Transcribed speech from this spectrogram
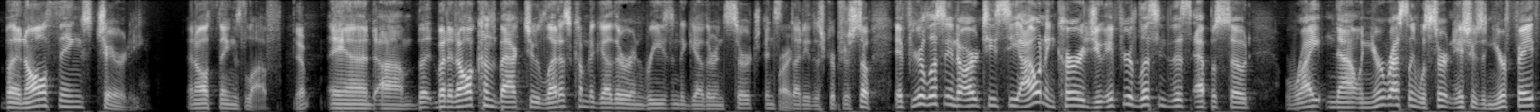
but in all things charity, in all things love. Yep. And um, but but it all comes back to let us come together and reason together and search and Right. study the scriptures. So if you're listening to RTC, I would encourage you, if you're listening to this episode right now and you're wrestling with certain issues in your faith,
